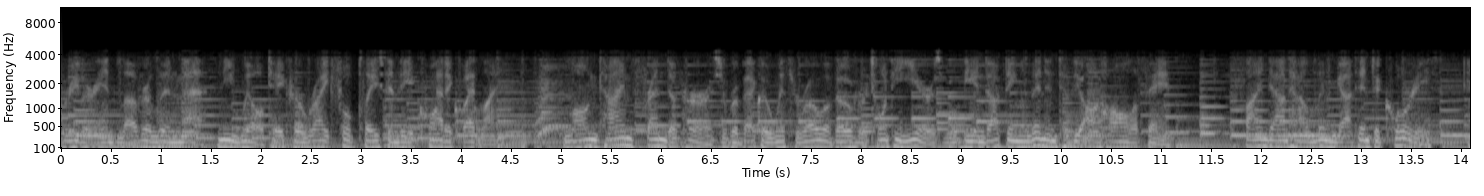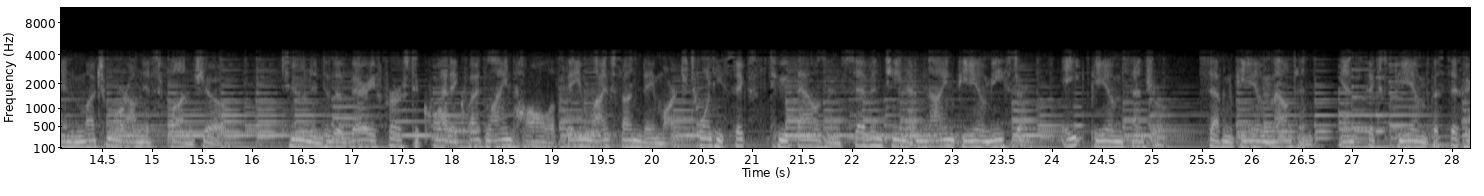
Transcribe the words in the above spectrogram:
breeder and lover Lynn Mathney will take her rightful place in the aquatic wetline. Longtime friend of hers Rebecca Withrow of over 20 years will be inducting Lynn into the AW Hall of Fame. Find out how Lynn got into Cory's, and much more on this fun show. Tune into the very first Aquatic Wetline Hall of Fame live Sunday, March 26, 2017 at 9 p.m. Eastern, 8 p.m. Central, 7 p.m. Mountain, and 6 p.m. Pacific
